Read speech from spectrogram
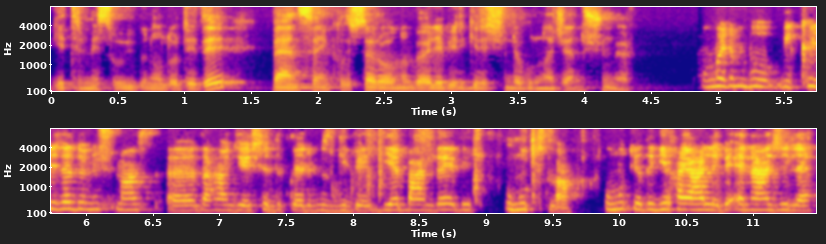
getirmesi uygun olur dedi. Ben Sayın Kılıçdaroğlu'nun böyle bir girişimde bulunacağını düşünmüyorum. Umarım bu bir krize dönüşmez e, daha önce yaşadıklarımız gibi diye ben de bir umutla, umut ya da bir hayalle, bir enerjiyle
